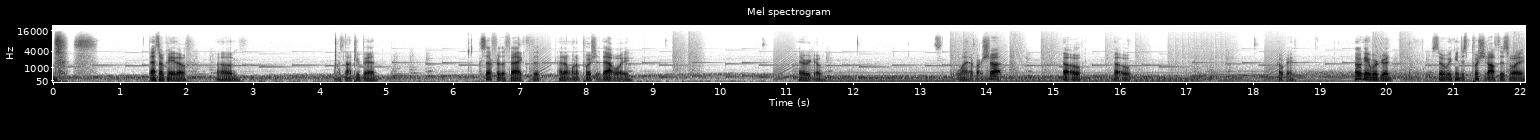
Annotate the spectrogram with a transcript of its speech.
That's okay, though. Um, that's not too bad. Except for the fact that I don't want to push it that way. There we go. Let's line up our shot. Uh-oh. Uh-oh. Okay. Okay, we're good. So we can just push it off this way.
